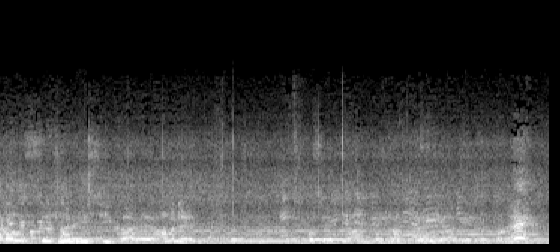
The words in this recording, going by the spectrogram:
बीते से जो भी सीखा है हमने उसे ध्यान में रखकर ही आगे बढ़ना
